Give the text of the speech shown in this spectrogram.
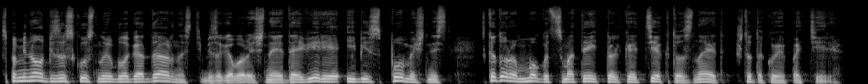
Вспоминал безыскусную благодарность, безоговорочное доверие и беспомощность, с которым могут смотреть только те, кто знает, что такое потеря.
